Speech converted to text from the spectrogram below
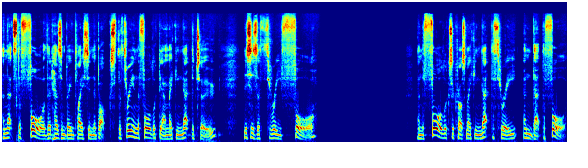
And that's the 4 that hasn't been placed in the box. The 3 and the 4 look down, making that the 2. This is a 3, 4. And the 4 looks across, making that the 3 and that the 4.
